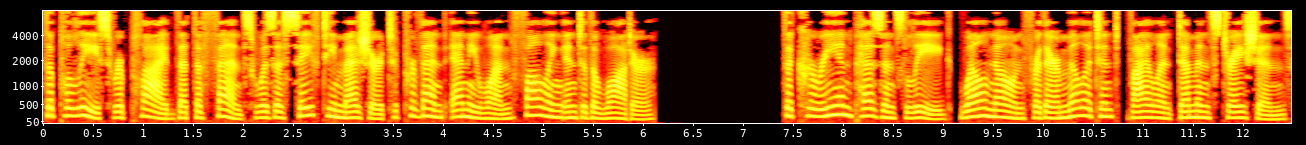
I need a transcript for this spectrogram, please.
The police replied that the fence was a safety measure to prevent anyone falling into the water. The Korean Peasants League, well known for their militant, violent demonstrations,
